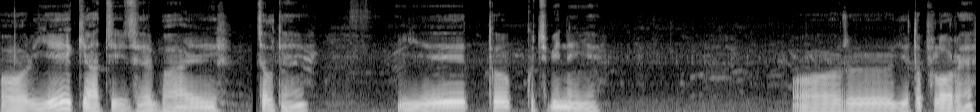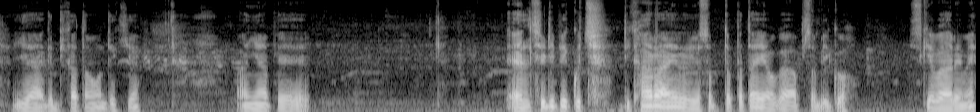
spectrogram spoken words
और ये क्या चीज़ है भाई? चलते हैं। ये तो कुछ भी नहीं है। और ये तो फ्लोर है, ये आगे दिखाता हूँ, देखिए। यहाँ पे एलसीडी पे कुछ दिखा रहा है, ये सब तो पता ही होगा आप सभी को इसके बारे में।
